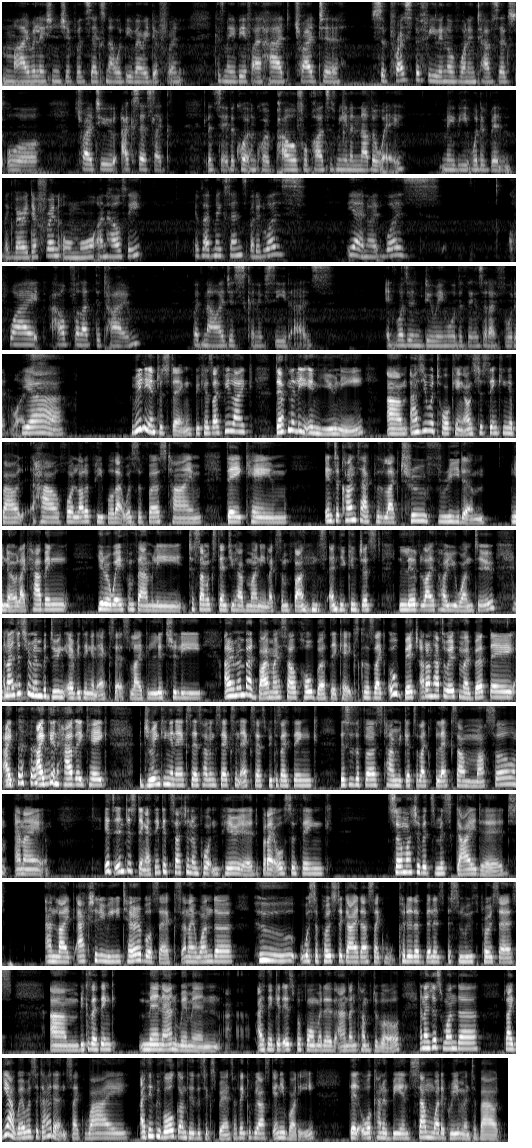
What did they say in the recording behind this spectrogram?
my relationship with sex now would be very different because maybe if I had tried to suppress the feeling of wanting to have sex or try to access like let's say the quote unquote powerful parts of me in another way maybe it would have been like very different or more unhealthy, if that makes sense. But it was, yeah, no, it was quite helpful at the time, but now I just kind of see it as it wasn't doing all the things that I thought it was. Yeah. Really interesting because I feel like definitely in uni, um, as you were talking, I was just thinking about how for a lot of people that was the first time they came into contact with like true freedom, you know, like having you're away from family. To some extent you have money like some funds and you can just live life how you want to. And yeah. i just remember doing everything in excess. Like literally i remember i'd buy myself whole birthday cakes because i was like oh bitch i don't have to wait for my birthday. I i can have a cake. Drinking in excess having sex in excess because i think this is the first time we get to like flex our muscle. And i it's interesting. I think it's such an important period but i also think so much of it's misguided and like actually really terrible sex. And I wonder who was supposed to guide us. Like, could it have been a, a smooth process? Um, because I think men and women, I think it is performative and uncomfortable. And I just wonder, like, yeah, where was the guidance? Like, why? I think we've all gone through this experience. I think if we ask anybody, they'd all kind of be in somewhat agreement about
